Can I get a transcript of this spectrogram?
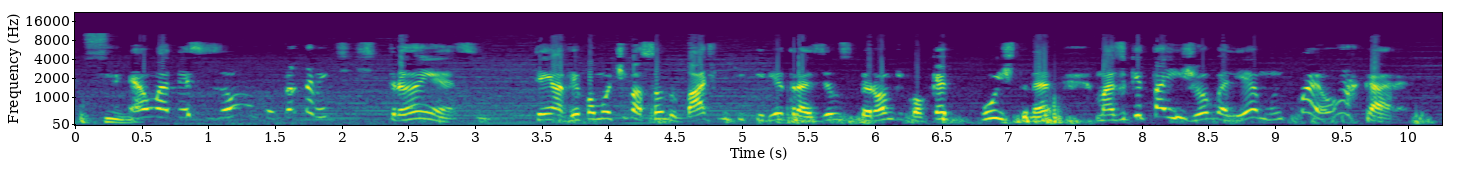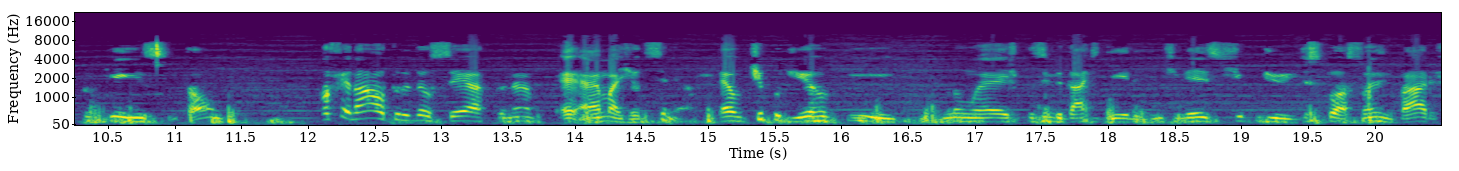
é uma decisão completamente estranha, assim tem a ver com a motivação do Batman que queria trazer o super-homem de qualquer custo, né? Mas o que tá em jogo ali é muito maior, cara, do que isso. Então, no final tudo deu certo, né? É, é, a magia do cinema. É o tipo de erro que não é exclusividade dele. A gente vê esse tipo de, de situações em vários.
